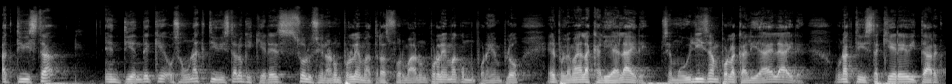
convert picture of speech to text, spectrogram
activista entiende que, o sea, un activista lo que quiere es solucionar un problema, transformar un problema como por ejemplo el problema de la calidad del aire. Se movilizan por la calidad del aire. Un activista quiere evitar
